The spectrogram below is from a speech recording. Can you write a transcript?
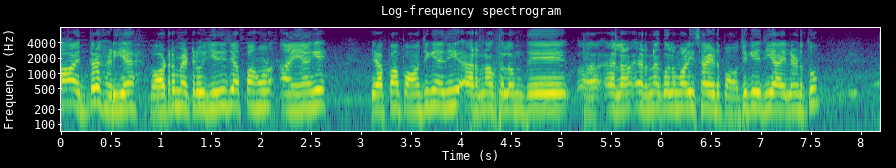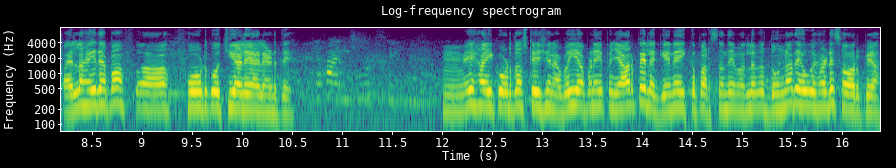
ਆ ਇੱਧਰ ਖੜੀ ਹੈ ਵਾਟਰ ਮੈਟਰੋ ਜਿਹਦੇ 'ਚ ਆਪਾਂ ਹੁਣ ਆਏ ਆਂਗੇ ਤੇ ਆਪਾਂ ਪਹੁੰਚ ਗਏ ਜੀ ਐਰਨਾਕੁਲਮ ਦੇ ਐਰਨਾਕੁਲਮ ਵਾਲੀ ਸਾਈਡ ਪਹੁੰਚ ਗਏ ਜੀ ਆਈਲੈਂਡ ਤੋਂ। ਪਹਿਲਾਂ ਇਹ ਤਾਂ ਆਪਾਂ ਫੋਰਟ ਕੋਚੀ ਵਾਲੇ ਆਈਲੈਂਡ ਤੇ। ਹੂੰ। ਇਹ ਹਾਈ ਕੋਰਟ ਦਾ ਸਟੇਸ਼ਨ ਹੈ ਬਈ ਆਪਣੇ 50 ਰੁਪਏ ਲੱਗੇ ਨੇ ਇੱਕ ਪਰਸਨ ਦੇ ਮਤਲਬ ਦੋਨਾਂ ਦੇ ਹੋ ਗਏ ਸਾਢੇ 100 ਰੁਪਿਆ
